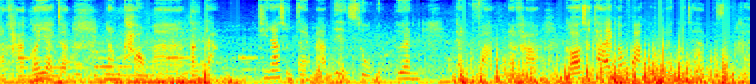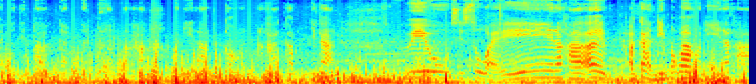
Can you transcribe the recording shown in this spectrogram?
นะคะ ก็อยากจะนำข่าวมาต่างๆ ที่น่าสนใจมาอัปเดตสู่เพื่อนกันฟังนะคะ ก็สุดท้ายก็ฝากกดไลค์กดแชร์กดซับสไครต์กดติดตามกันเหมือนเดิมนะคะ วันนี้ลาไปก่อนนะคะกับบรรยากาศวิวสวยๆนะคะเอ้อากาศดีมากๆวันนี้นะคะ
